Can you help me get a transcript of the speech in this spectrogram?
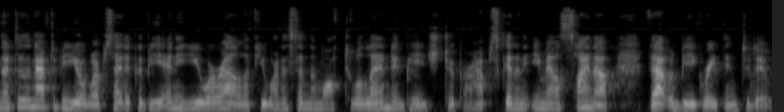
that doesn't have to be your website, it could be any URL. If you want to send them off to a landing page to perhaps get an email sign up, that would be a great thing to do.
